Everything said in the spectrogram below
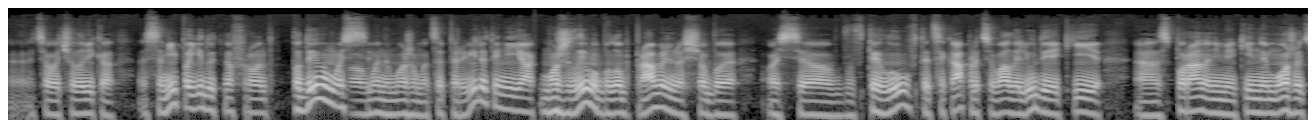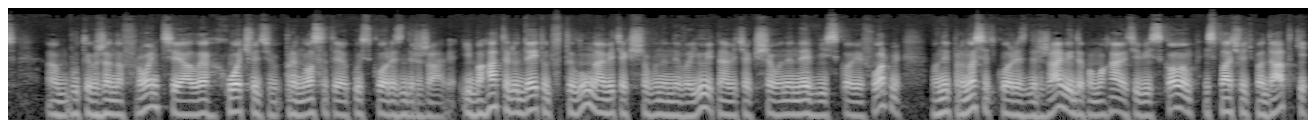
е, цього чоловіка, самі поїдуть на фронт. Подивимось, ми не можемо це перевірити ніяк. Можливо, було б правильно, щоб ось е, в тилу, в ТЦК працювали люди, які е, з пораненнями, які не можуть бути вже на фронті, але хочуть приносити якусь користь державі. І багато людей тут в тилу, навіть якщо вони не воюють, навіть якщо вони не в військовій формі, вони приносять користь державі і допомагають і військовим, і сплачують податки,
